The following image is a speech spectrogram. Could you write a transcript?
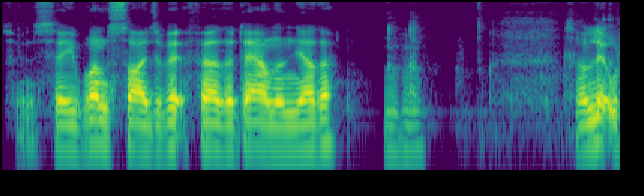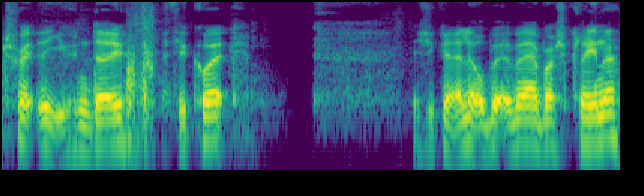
So you can see one side's a bit further down than the other. So a little trick that you can do if you're quick is you get a little bit of airbrush cleaner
